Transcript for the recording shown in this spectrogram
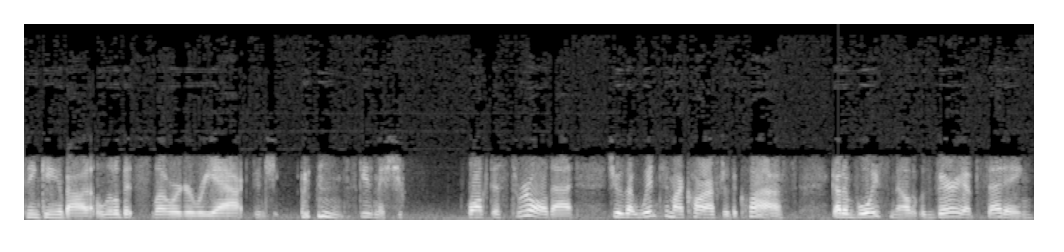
thinking about it a little bit slower to react. And she, excuse me, she walked us through all that. She was, I went to my car after the class, got a voicemail that was very upsetting,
